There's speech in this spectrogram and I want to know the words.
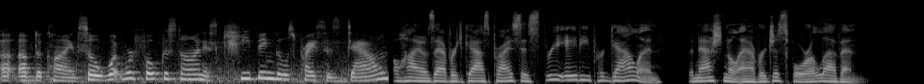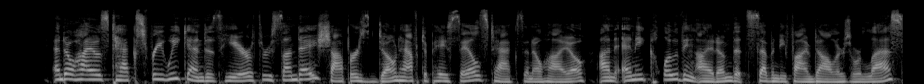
uh, of decline. So what we're focused on is keeping those prices down. Ohio's average gas price is 380 per gallon. The national average is 411. And Ohio's tax free weekend is here. Through Sunday, shoppers don't have to pay sales tax in Ohio on any clothing item that's $75 or less,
